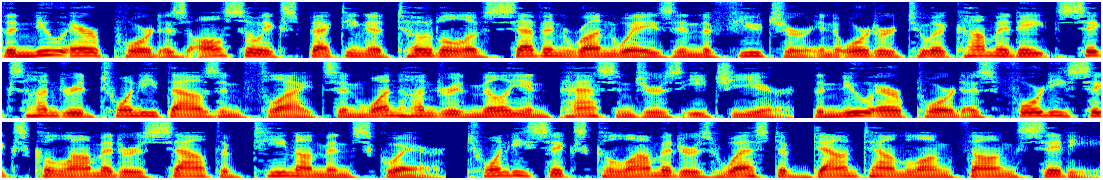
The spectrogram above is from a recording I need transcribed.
The new airport is also expecting a total of seven runways in the future in order to accommodate 620,000 flights and 100 million passengers each year. The new airport is 46 kilometers south of Tiananmen Square, 26 kilometers west of downtown Langfang City,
